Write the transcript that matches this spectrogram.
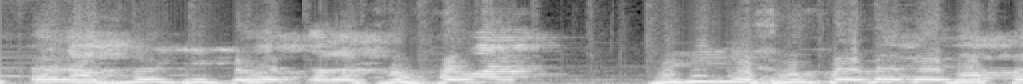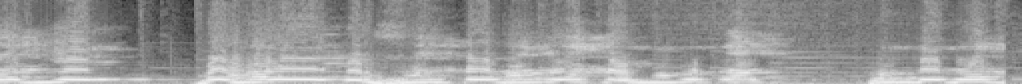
একটা রাজনৈতিক দল তারা সবসময় বিভিন্ন সম্প্রদায়কে বার্তা দিয়ে যেভাবে এই শান্ত বাংলাকে মমতা বন্দ্যোপাধ্যায়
